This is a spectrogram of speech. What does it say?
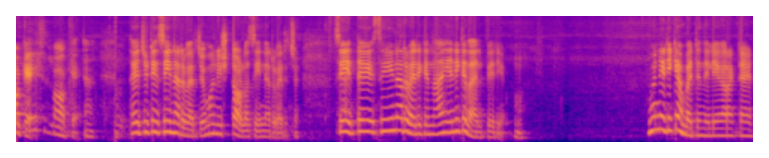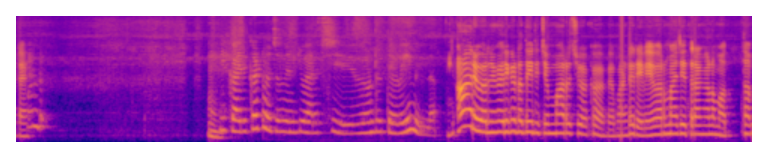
ഓക്കെ ഓക്കെ ആ. തേച്ചുട്ടി സീനറി വരച്ചു. മോൻ ഇഷ്ടമുള്ള സീനറി വരച്ചു. സീ സീനറി വരയ്ക്കുന്ന എനിക്ക് താല്പര്യം. മോൻ ഇരിക്കാൻ പറ്റുന്നില്ലേ കറക്റ്റായിട്ട് ഈ കരിക്കട്ട വെച്ചൊന്നും എനിക്ക് വരച്ച് ചെയ്തുകൊണ്ട് തെളിയുന്നില്ല. ആര് പറഞ്ഞു? കരിക്കട്ട തിരിച്ചും മറിച്ചും ഒക്കെ വെക്കാം. പണ്ട് രവിവർമ്മ ചിത്രങ്ങൾ മൊത്തം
